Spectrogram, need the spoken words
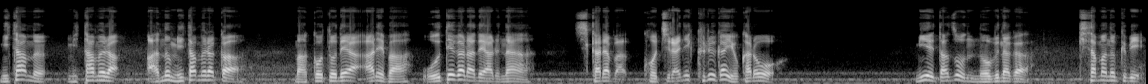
三田む、三田村、あの三田村か。誠であれば、お手柄であるな。しからば、こちらに来るがよかろう。見えたぞ、信長。貴様の首、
